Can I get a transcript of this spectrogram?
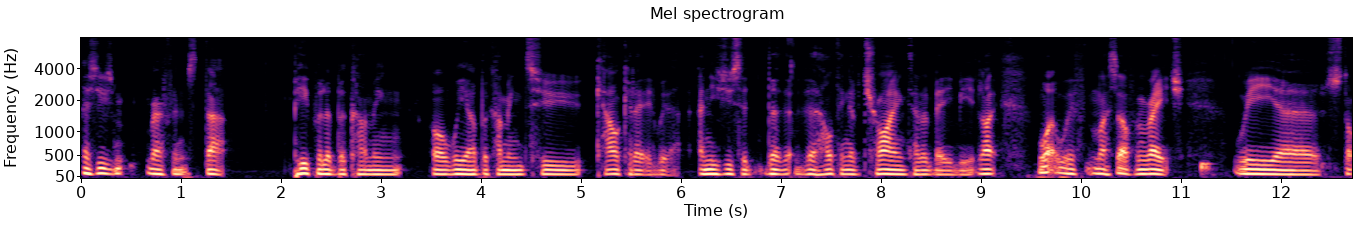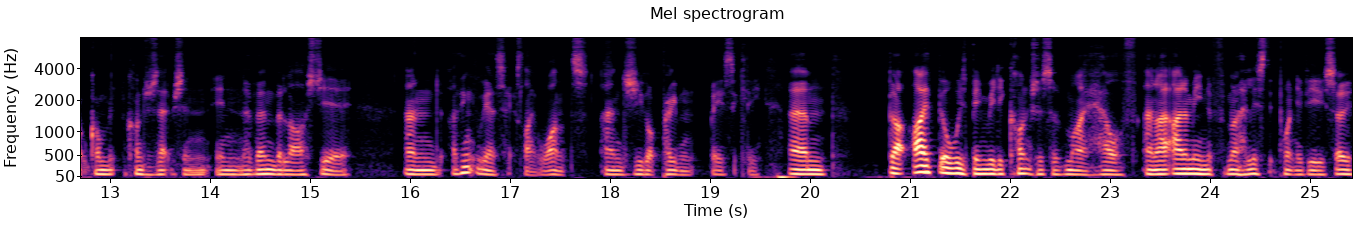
as you referenced, that people are becoming, or we are becoming too calculated with, and as you said, the, the the whole thing of trying to have a baby. Like what with myself and Rach, we uh, stopped con- contraception in November last year, and I think we had sex like once, and she got pregnant basically. Um, but I've always been really conscious of my health, and I, I mean from a holistic point of view. So,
